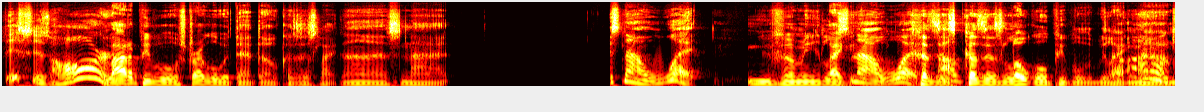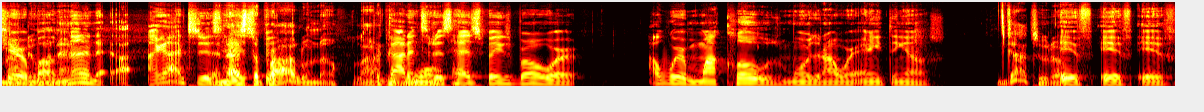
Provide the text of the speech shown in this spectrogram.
This is hard. A lot of people will struggle with that though, because it's like, uh, it's not. it's not what. You feel me? Like It's not what. Because it's because it's local. People will be like, nah, I don't I'm care about that. none of that. I, I got into this. And that's the headspace- problem though. A lot I of got people into won't. this headspace, bro, where I wear my clothes more than I wear anything else. Got to though. If if if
